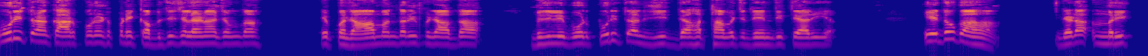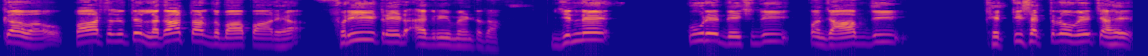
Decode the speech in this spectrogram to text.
ਪੂਰੀ ਤਰ੍ਹਾਂ ਕਾਰਪੋਰੇਟ ਆਪਣੇ ਕਬਜ਼ੇ 'ਚ ਲੈਣਾ ਚਾਹੁੰਦਾ। ਇਹ ਪੰਜਾਬ ਅੰਦਰ ਵੀ ਪੰਜਾਬ ਦਾ ਬਿਜਲੀ ਬੋਰਡ ਪੂਰੀ ਤਰ੍ਹਾਂ ਜੀਤ ਦਾ ਹੱਥਾਂ ਵਿੱਚ ਦੇਣ ਦੀ ਤਿਆਰੀ ਆ। ਇਹਦੋਂ ਗਾਹਾਂ ਜਿਹੜਾ ਅਮਰੀਕਾ ਵਾ, ਉਹ ਭਾਰਤ ਦੇ ਉੱਤੇ ਲਗਾਤਾਰ ਦਬਾਅ ਪਾ ਰਿਹਾ ਫ੍ਰੀ ਟ੍ਰੇਡ ਐਗਰੀਮੈਂਟ ਦਾ, ਜਿਨੇ ਪੂਰੇ ਦੇਸ਼ ਦੀ, ਪੰਜਾਬ ਦੀ ਖੇਤੀ ਸੈਕਟਰ ਹੋਵੇ, ਚਾਹੇ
